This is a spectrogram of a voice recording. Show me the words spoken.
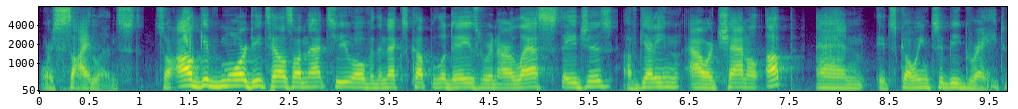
or silenced. So I'll give more details on that to you over the next couple of days. We're in our last stages of getting our channel up and it's going to be great.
